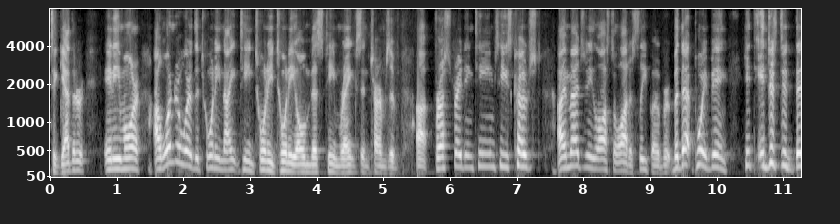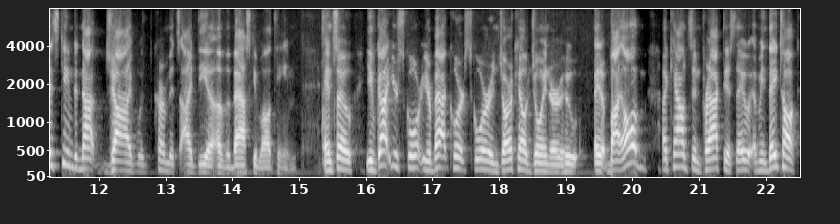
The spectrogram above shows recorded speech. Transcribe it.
together anymore, I wonder where the 2019-2020 Ole Miss team ranks in terms of uh, frustrating teams he's coached. I imagine he lost a lot of sleep over it. But that point being, it, it just did. This team did not jive with Kermit's idea of a basketball team. And so you've got your score, your backcourt scorer in Jarkel Joiner, who, eh, by all accounts in practice, they, I mean, they talked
